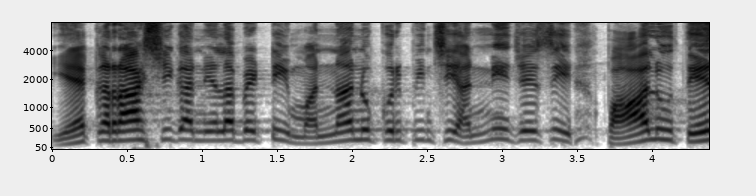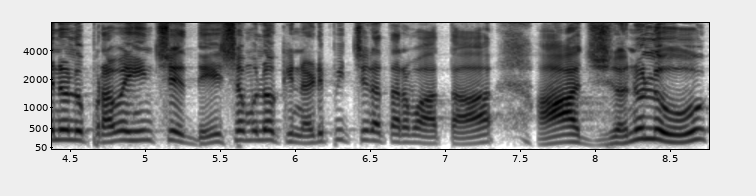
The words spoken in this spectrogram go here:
ఏకరాశిగా నిలబెట్టి మన్నాను కురిపించి అన్నీ చేసి పాలు తేనెలు ప్రవహించే దేశములోకి నడిపించిన తర్వాత ఆ జనులు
